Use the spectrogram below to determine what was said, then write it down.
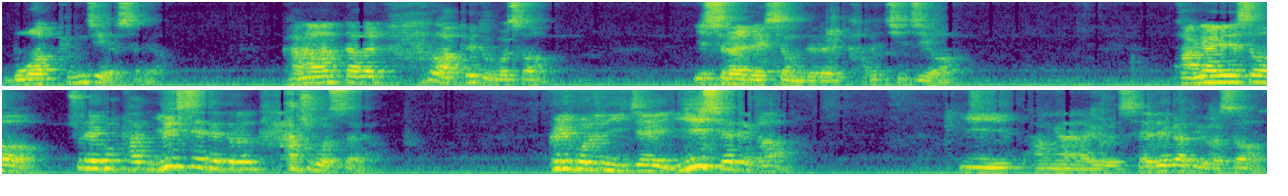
모압 평지에서요. 가나안 땅을 바로 앞에 두고서 이스라엘 백성들을 가르치지요. 광야에서 출애굽한 1세대들은 다 죽었어요. 그리고는 이제 2세대가 이 광야의 세대가 되어서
